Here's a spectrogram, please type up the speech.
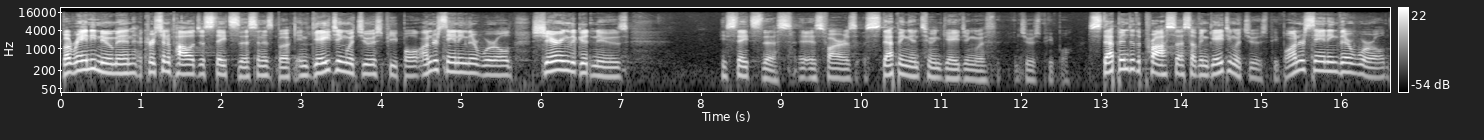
but Randy Newman, a Christian apologist, states this in his book Engaging with Jewish People, Understanding Their World, Sharing the Good News. He states this as far as stepping into engaging with Jewish people. Step into the process of engaging with Jewish people, understanding their world,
